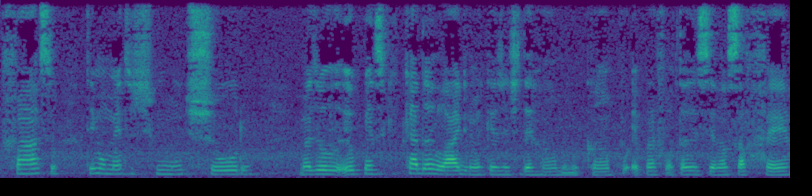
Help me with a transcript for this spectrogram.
Faço, tem momentos de muito choro, mas eu, eu penso que cada lágrima que a gente derrama no campo é para fortalecer nossa fé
